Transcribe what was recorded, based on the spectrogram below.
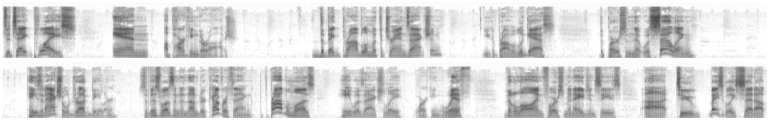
to take place in a parking garage. The big problem with the transaction, you could probably guess, the person that was selling, he's an actual drug dealer. So this wasn't an undercover thing. But the problem was he was actually working with the law enforcement agencies uh, to basically set up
